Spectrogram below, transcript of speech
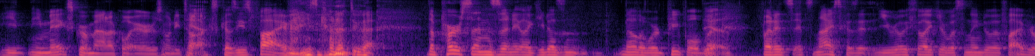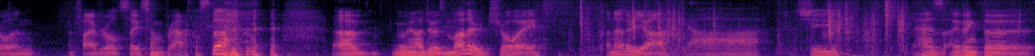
he, he makes grammatical errors when he talks because he's five and he's gonna do that. The persons and he, like he doesn't know the word people, but Yeah. but it's it's nice because it, you really feel like you're listening to a five year old and a five year old say some radical stuff. um, moving on to his mother, Joy, another Yah Yeah. she has i think the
